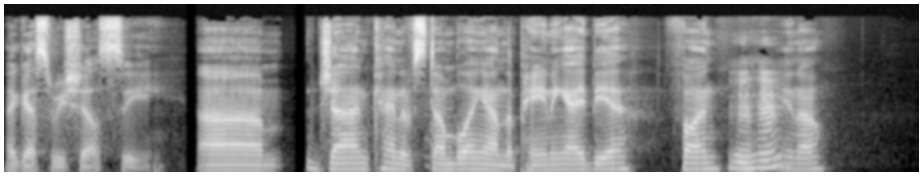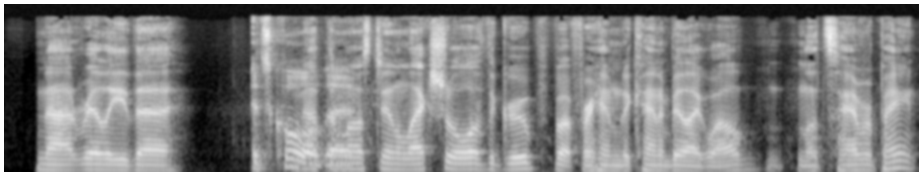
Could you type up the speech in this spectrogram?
I guess we shall see. Um, John kind of stumbling on the painting idea, fun, Mm-hmm. you know, not really the It's cool. not the most intellectual of the group, but for him to kind of be like, well, let's have her paint.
